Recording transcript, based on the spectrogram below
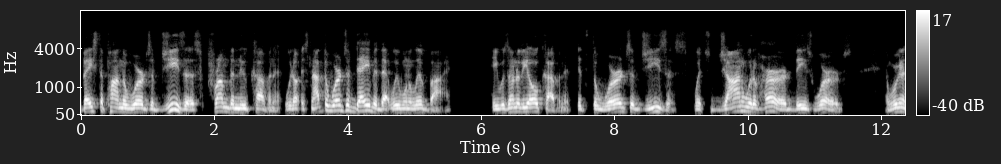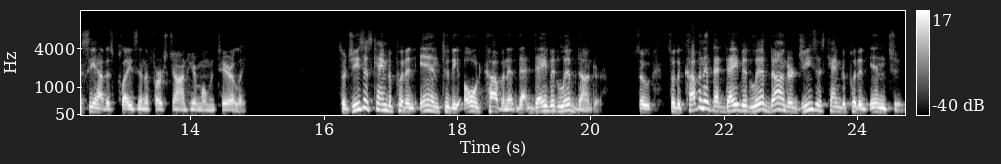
based upon the words of Jesus from the new covenant. We don't it's not the words of David that we want to live by. He was under the old covenant. It's the words of Jesus, which John would have heard these words and we're going to see how this plays into First John here momentarily. So Jesus came to put an end to the old covenant that David lived under. So, so the covenant that David lived under, Jesus came to put an end to,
